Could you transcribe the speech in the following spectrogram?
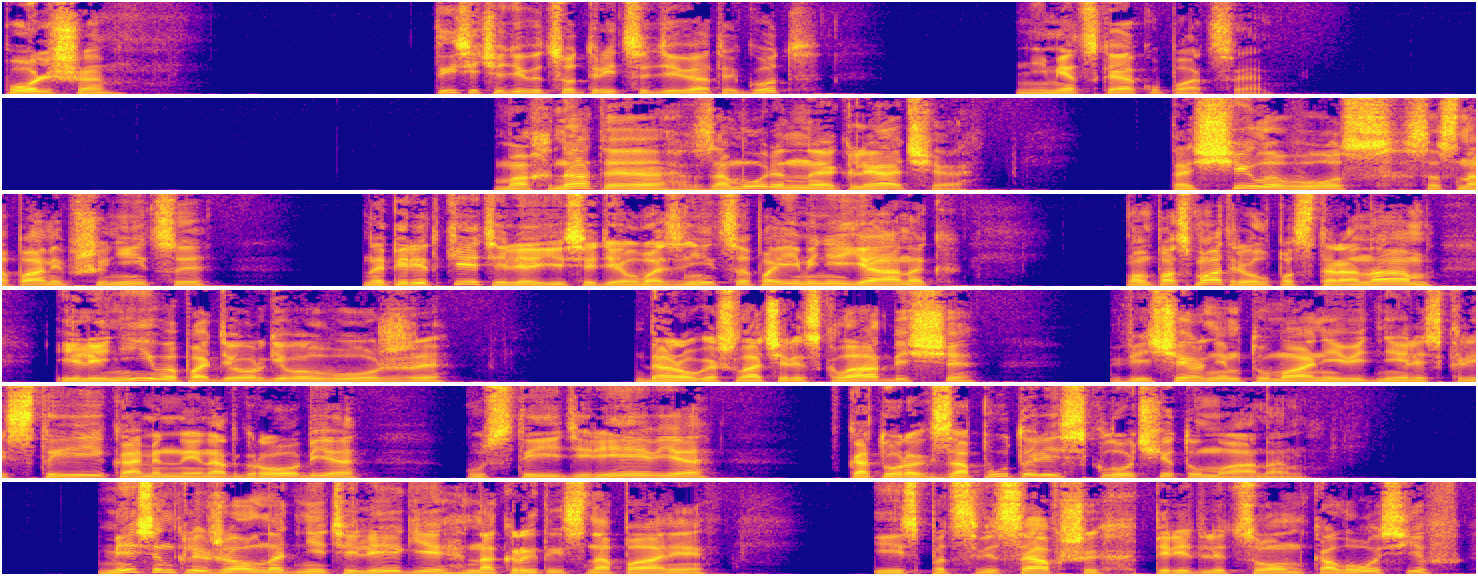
Польша. 1939 год. Немецкая оккупация. Мохнатая заморенная кляча тащила воз со снопами пшеницы. На передке телеги сидел возница по имени Янок. Он посматривал по сторонам и лениво подергивал вожжи. Дорога шла через кладбище — в вечернем тумане виднелись кресты, каменные надгробья, кусты и деревья, в которых запутались клочья тумана. Месинг лежал на дне телеги, накрытый снопами, и из-под свисавших перед лицом колосьев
